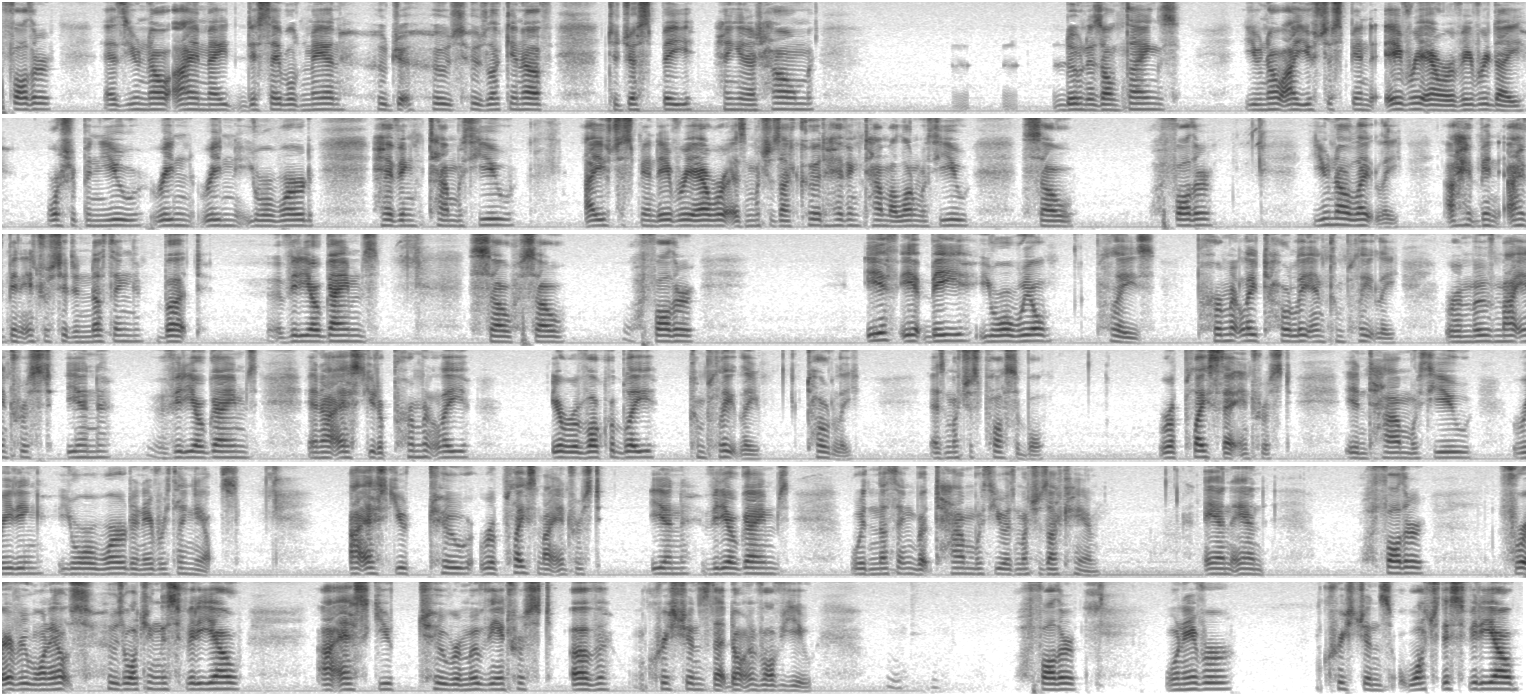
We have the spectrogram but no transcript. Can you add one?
Father, as you know, I am a disabled man who who's who's lucky enough to just be hanging at home, doing his own things. You know, I used to spend every hour of every day worshiping you, reading reading your word, having time with you. I used to spend every hour as much as I could having time alone with you. So, Father, you know lately I have been I have been interested in nothing but video games. So so Father, if it be your will, please permanently, totally, and completely remove my interest in video games, and I ask you to permanently, irrevocably, completely, totally, as much as possible, replace that interest in time with you, reading your word, and everything else. I ask you to replace my interest in video games with nothing but time with you as much as I can. And, and, Father, for everyone else who's watching this video, I ask you to remove the interest of Christians that don't involve you. Father, whenever Christians watch this video,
